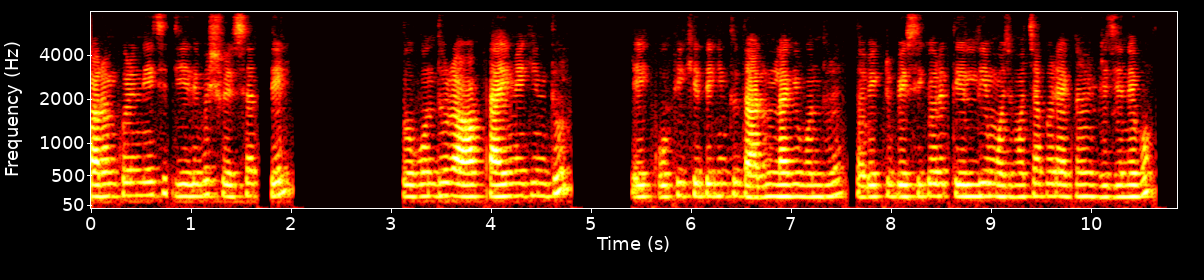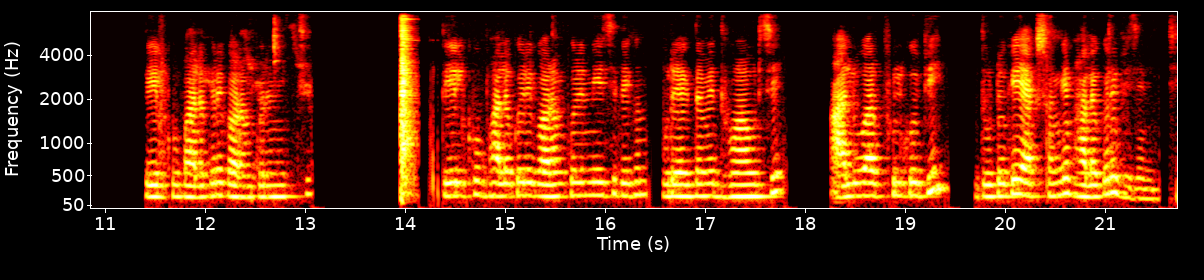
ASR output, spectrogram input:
গরম করে নিয়েছি, দিয়ে দেবো সরিষার তেল। তো বন্ধুরা অফ টাইমে কিন্তু এই কফি খেতে কিন্তু দারুণ লাগে বন্ধুরা। তবে একটু বেশি করে তেল দিয়ে মোচমোচা করে একদমই ভেজে নেব। তেল খুব ভালো করে গরম করে নিচ্ছি। তেল খুব ভালো করে গরম করে নিয়েছি। দেখুন, পুরো একদমই ধোঁয়া উঠছে। আলু আর ফুলকপি দুটোকে একসঙ্গে ভালো করে ভেজে নিচ্ছি।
